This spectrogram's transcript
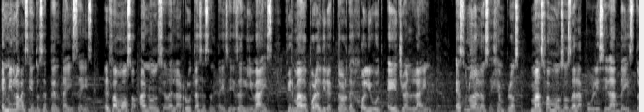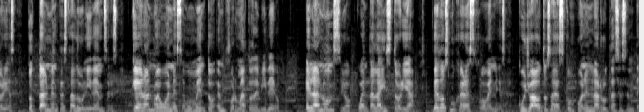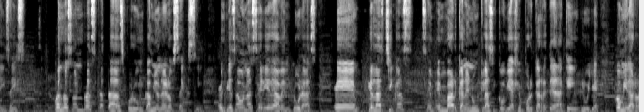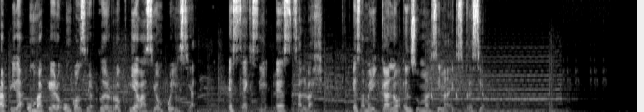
En 1976, el famoso anuncio de la Ruta 66 de Levi's, firmado por el director de Hollywood Adrian Lyne, es uno de los ejemplos más famosos de la publicidad de historias totalmente estadounidenses que era nuevo en ese momento en formato de video. El anuncio cuenta la historia de dos mujeres jóvenes cuyo auto se descompone en la Ruta 66. Cuando son rescatadas por un camionero sexy, empieza una serie de aventuras eh, que las chicas se embarcan en un clásico viaje por carretera que incluye comida rápida, un vaquero, un concierto de rock y evasión policial. Es sexy, es salvaje, es americano en su máxima expresión.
